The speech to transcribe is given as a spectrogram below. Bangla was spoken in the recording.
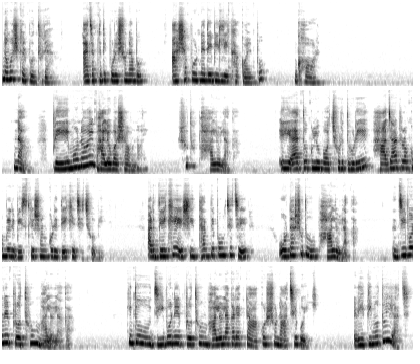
নমস্কার বন্ধুরা, আজ আপনাদের পড়ে শোনাব আশাপূর্ণা দেবীর লেখা গল্প, ঘর। না, প্রেমও নয়, ভালোবাসাও নয়, শুধু ভালো লাগা। এই এতগুলো বছর ধরে হাজার রকমের বিশ্লেষণ করে দেখেছে ছবি, আর দেখে সিদ্ধান্তে পৌঁছেছে, ওটা শুধু ভালো লাগা, জীবনের প্রথম ভালো লাগা। কিন্তু জীবনের প্রথম ভালো লাগার একটা আকর্ষণ আছে বই কি? রীতিমতোই আছে।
